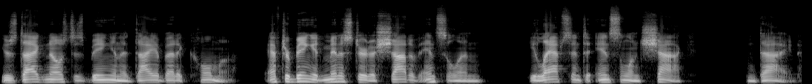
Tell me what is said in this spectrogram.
he was diagnosed as being in a diabetic coma. After being administered a shot of insulin, he lapsed into insulin shock and died.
